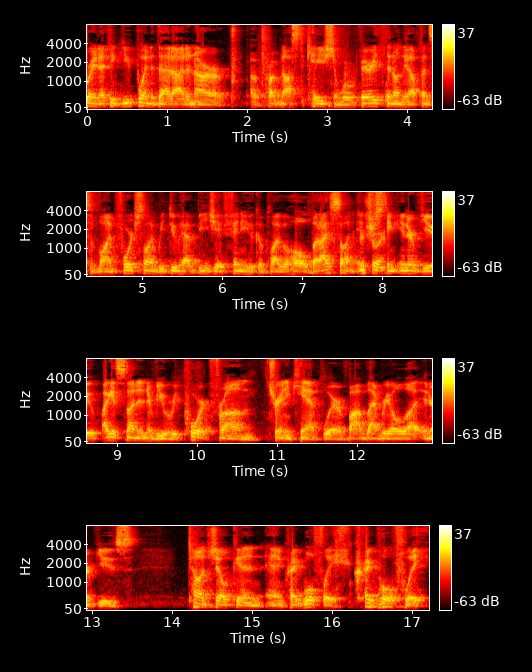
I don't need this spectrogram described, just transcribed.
Right. I think you pointed that out in our uh, prognostication. We're very thin on the offensive line. Fortunately, we do have BJ Finney who can plug a hole. But I saw an sure. interesting interview. I guess not an interview, a report from training camp where Bob Labriola interviews Tunch Ilkin and Craig Wolfley. Craig Wolfley.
